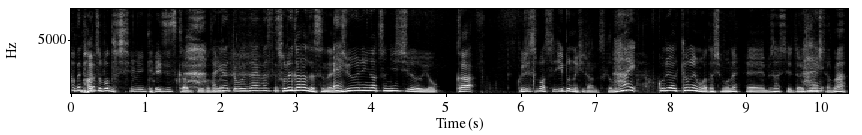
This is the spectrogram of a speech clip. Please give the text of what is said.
松本市民芸術館ということで。ありがとうございます。それからですねええ。12月24日クリスマスイブの日なんですけども、はい。これは去年も私もね、えー見させていただきましたが、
